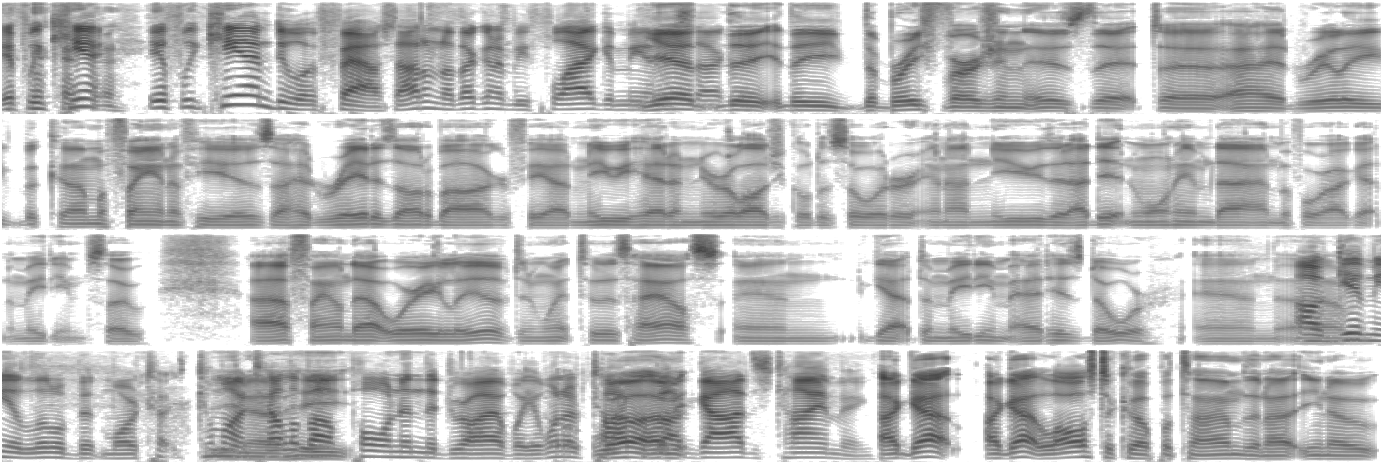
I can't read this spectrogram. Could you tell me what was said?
If we can't, if we can do it fast, I don't know. They're going to be flagging me. yeah, the the the brief version is that uh, I had really become a fan of his. I had read his autobiography. I knew he had a neurological disorder, and I knew that I didn't want him dying before I got to meet him. So I found out where he lived and went to his house and got to meet him at his door. And oh, um, give me a little bit more. T- come on, know, tell he, about pulling in the driveway. You want to talk well, about I mean, God's timing? I got I got lost a couple times and I, you know,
